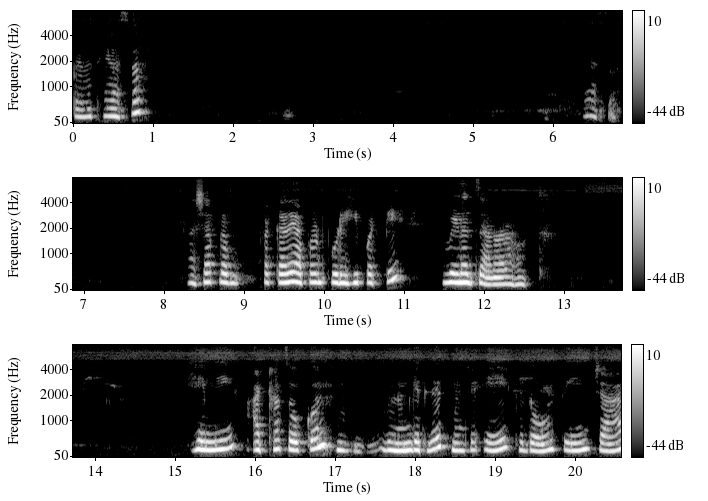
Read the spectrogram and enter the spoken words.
परत हे असं. असं. अशा प्र प्रकारे आपण पुढे ही पट्टी विणत जाणार आहोत. हे मी अठरा चौकोन विणून घेतलेत. म्हणजे एक दोन तीन चार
